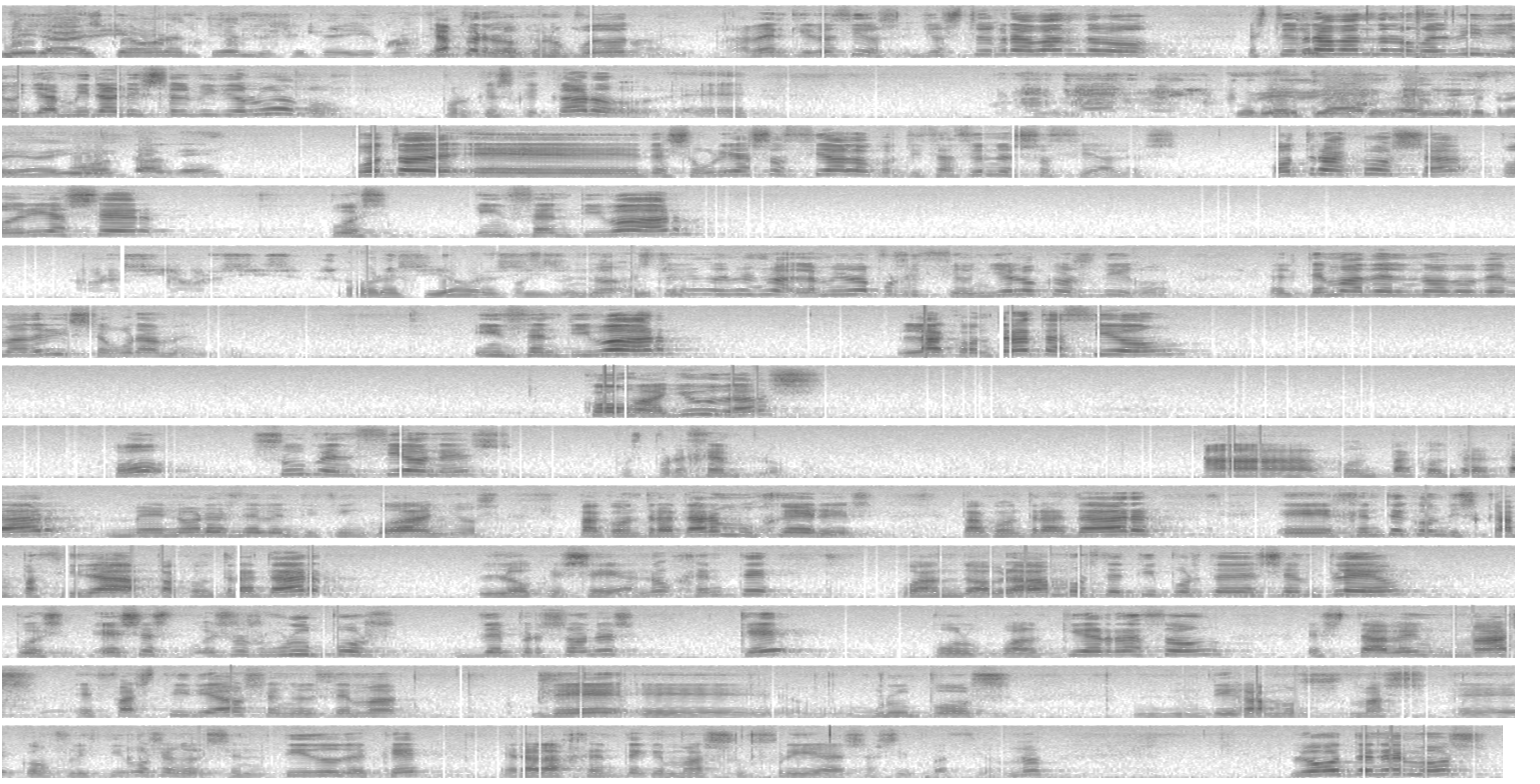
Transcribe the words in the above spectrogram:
Mira, es que ahora entiendes que te digo. Ya, pero lo que no puedo. A ver, quiero deciros, yo estoy grabándolo, estoy grabándolo en el vídeo. Ya miraréis el vídeo luego, porque es que claro. Eh, lo que trae ahí. Cuota eh, de, seguridad social o cotizaciones sociales. Otra cosa podría ser, pues, incentivar. Ahora sí, ahora sí. Ahora sí, ahora sí. Pues no, estoy en la misma, la misma posición. Yo lo que os digo, el tema del nodo de Madrid, seguramente. Incentivar la contratación con ayudas o subvenciones pues por ejemplo, para contratar menores de 25 años, para contratar mujeres, para contratar eh, gente con discapacidad, para contratar lo que sea, ¿no? Gente, cuando hablábamos de tipos de desempleo, pues esos, grupos de personas que, por cualquier razón, estaban más eh, fastidiados en el tema de eh, grupos digamos, más eh, conflictivos en el sentido de que era la gente que más sufría esa situación. ¿no? Luego tenemos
